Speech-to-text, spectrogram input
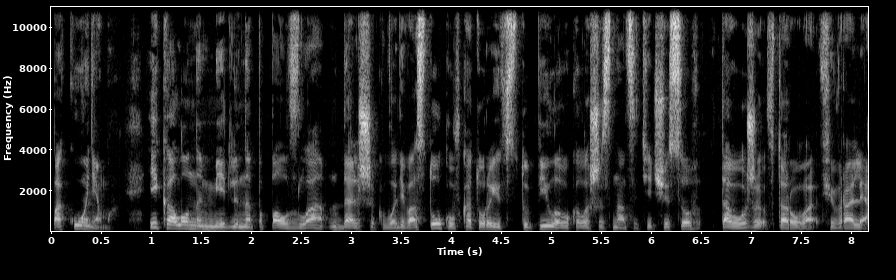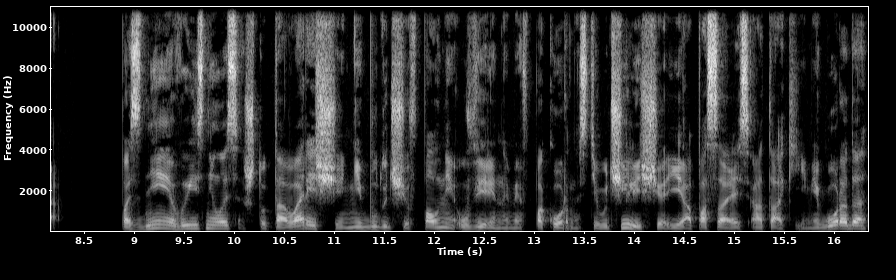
«По коням», и колонна медленно поползла дальше к Владивостоку, в который вступила около 16 часов того же 2 февраля. Позднее выяснилось, что товарищи, не будучи вполне уверенными в покорности училища и опасаясь атаки ими города,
